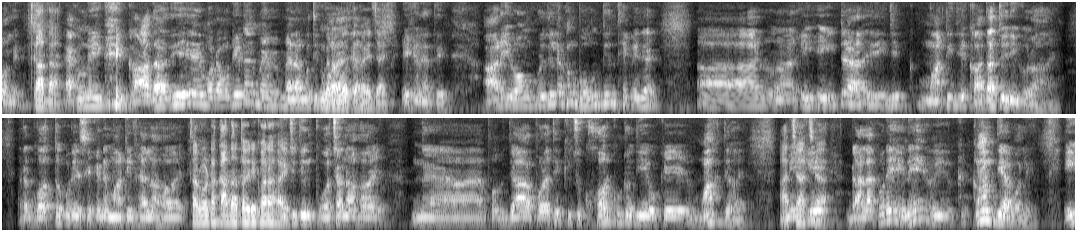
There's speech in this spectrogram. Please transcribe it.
বলে। কাদা। এখন এই কাদা দিয়ে মোটামুটি এটা মেরামতি করা হয়ে যায়। এখানেতে। আর এই রং করে দিলে এখন বহুত দিন থেকে যায়। আর এই এইটা এই যে মাটি যে কাদা তৈরি করা হয় একটা গর্ত করে সেখানে মাটি ফেলা হয়। তারপর ওটা কাদা তৈরি করা হয়। কিছুদিন পচানো হয় যাওয়ার পরেতে কিছু খড়কুটো দিয়ে ওকে মাখতে হয়। আচ্ছা, মেখে আচ্ছা। ডালা করে এনে ওই কাঁধ দেওয়া বলে। এই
